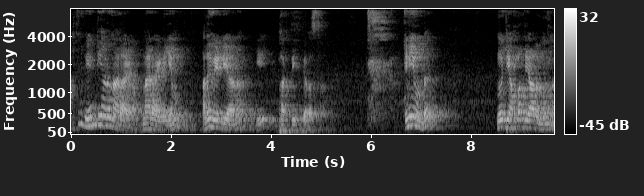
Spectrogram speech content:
അതിനു വേണ്ടിയാണ് നാരായണം. നാരായണീയം. അതിനു വേണ്ടിയാണ് ഈ ഭക്തി വ്യവസ്ഥ. ഇനിയുമുണ്ട് നൂറ്റി അമ്പത്തി ആറ് മൂന്ന്.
